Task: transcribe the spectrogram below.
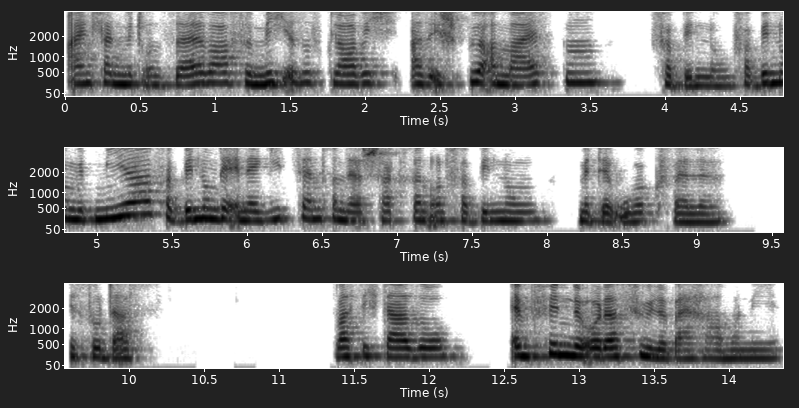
Einklang mit uns selber. Für mich ist es, glaube ich, also ich spüre am meisten Verbindung. Verbindung mit mir, Verbindung der Energiezentren, der Chakren und Verbindung mit der Urquelle ist so das, was ich da so empfinde oder fühle bei Harmonie.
